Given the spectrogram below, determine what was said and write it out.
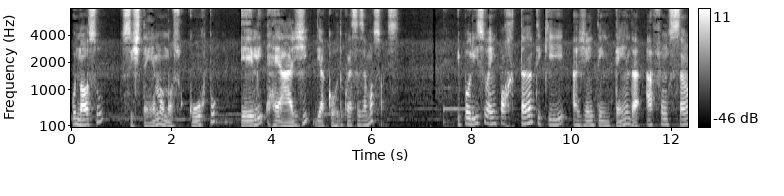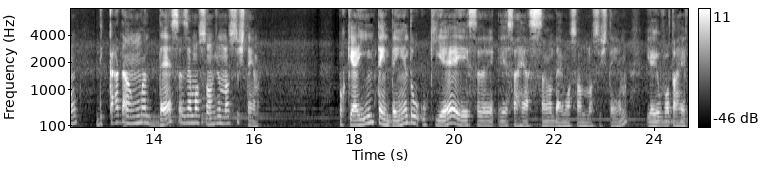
o nosso sistema, o nosso corpo ele reage de acordo com essas emoções. E por isso é importante que a gente entenda a função de cada uma dessas emoções no nosso sistema. Porque aí entendendo o que é essa, essa reação da emoção no nosso sistema, e aí eu volto a, ref,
